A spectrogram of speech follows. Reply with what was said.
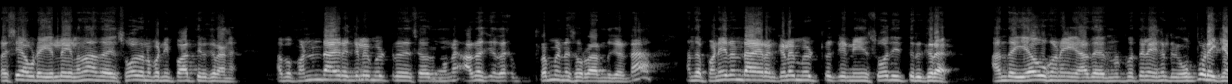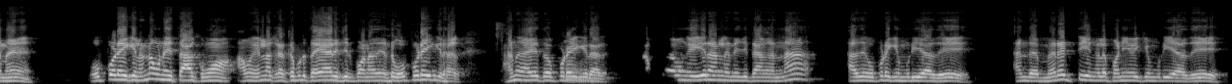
ரஷ்யாவுடைய எல்லையில தான் அதை சோதனை பண்ணி பார்த்துருக்குறாங்க. அப்போ பன்னெண்டாயிரம் கிலோமீட்டர் சோதனை அதை ட்ரம்ப் என்ன சொல்றாருன்னு கேட்டால் அந்த பன்னிரெண்டாயிரம் கிலோமீட்டருக்கு நீ சோதித்திருக்கிற அந்த ஏவுகணை அதை நுட்பத்தில் எங்கள்கிட்ட நீ ஒப்படைக்கணும். ஒப்படைக்கலைன்னா உன்னை தாக்குவோம். அவன் எல்லாம் கஷ்டப்பட்டு தயாரிச்சிருப்பான் என்று ஒப்படைங்கிறார். அணு ஆயத்தை ஒப்படைங்கிறார். அவங்க ஈரான்ல நினைச்சிட்டாங்கன்னா அதை ஒப்படைக்க முடியாது. அந்த மிரட்டி எங்களை பணி வைக்க முடியாது.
